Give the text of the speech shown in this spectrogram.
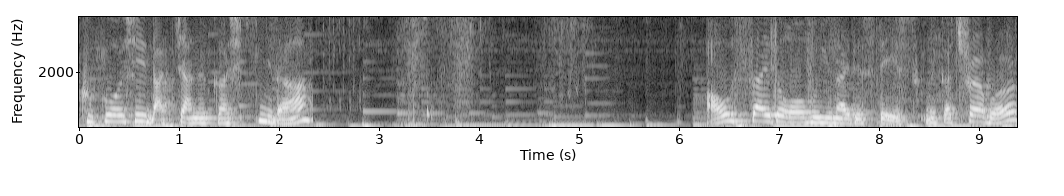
그것이 낫지 않을까 싶습니다. outside of United States 그러니까 travel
